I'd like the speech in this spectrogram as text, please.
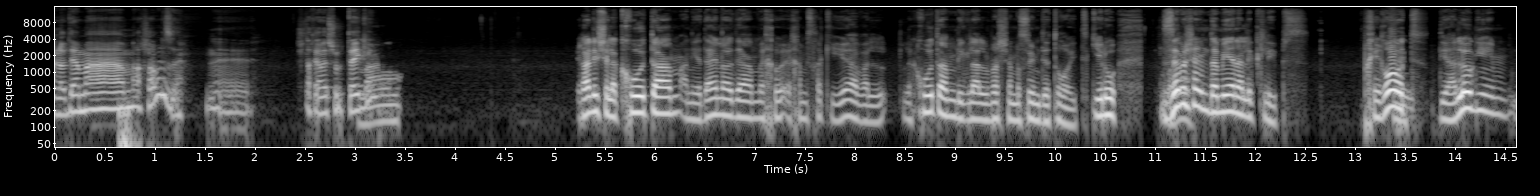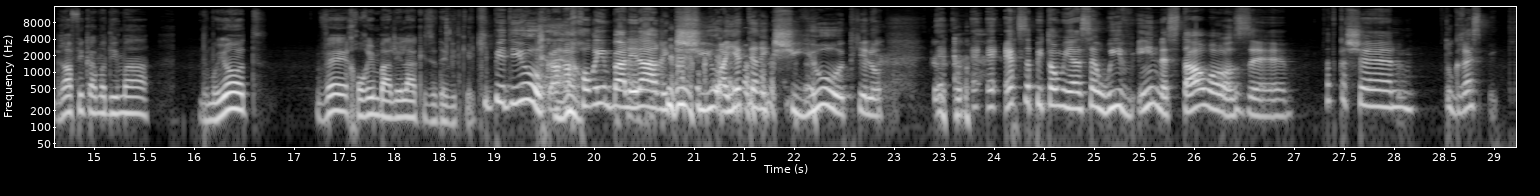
אני לא יודע מה מה לחשוב על זה. יש לכם איזשהו טייקים? נראה לי שלקחו אותם, אני עדיין לא יודע איך, איך המשחק יהיה, אבל לקחו אותם בגלל מה שהם עשו עם Detroit. כאילו, זה. מה שאני מדמיין על Eclipse. בחירות, דיאלוגים, גרפיקה מדהימה, דמויות, וחורים בעלילה כי זה דיוויד קייג'. כי בדיוק, החורים בעלילה, הרגשיות, היתר רגשיות, כאילו, א- א- א- איך זה פתאום יעשה weave in ל Star Wars, זה קצת קשה to grasp it.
